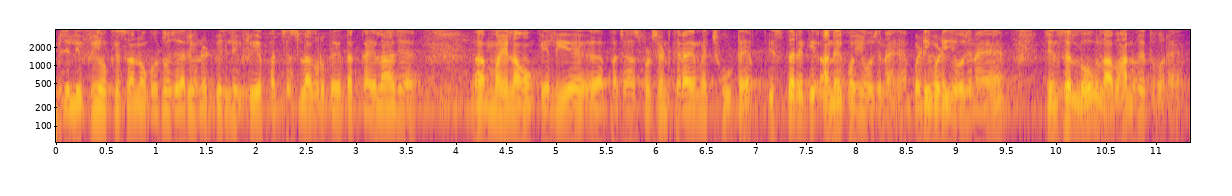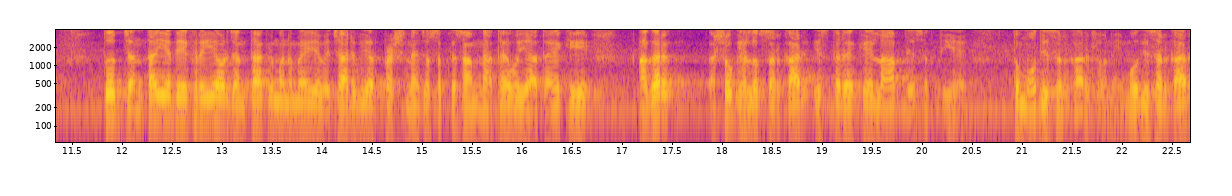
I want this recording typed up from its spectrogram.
बिजली फ्री हो, किसानों को दो हज़ार यूनिट बिजली फ्री है, पच्चीस लाख रुपए तक का इलाज है। महिलाओं के लिए पचास परसेंट किराए में छूट है। इस तरह की अनेकों योजनाएँ हैं बड़ी बड़ी योजनाएँ हैं, जिनसे लोग लाभान्वित हो रहे हैं। तो जनता ये देख रही है और जनता के मन में ये विचार भी और प्रश्न है जो सबके सामने आता है। वो ये आता है कि अगर अशोक गहलोत सरकार इस तरह के लाभ दे सकती है। तो मोदी सरकार क्यों नहीं? मोदी सरकार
